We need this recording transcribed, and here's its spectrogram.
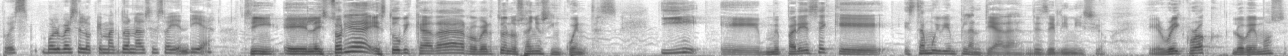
pues volverse lo que McDonald's es hoy en día. Sí, eh, la historia está ubicada, Roberto, en los años 50 y eh, me parece que está muy bien planteada desde el inicio. Eh, Ray Kroc lo vemos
